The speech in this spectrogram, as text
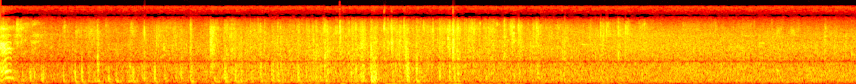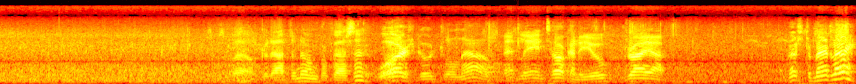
Anthony. Well, good afternoon, Professor. Was good till now. Bentley ain't talking to you. Dry up. Mr. Bentley,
